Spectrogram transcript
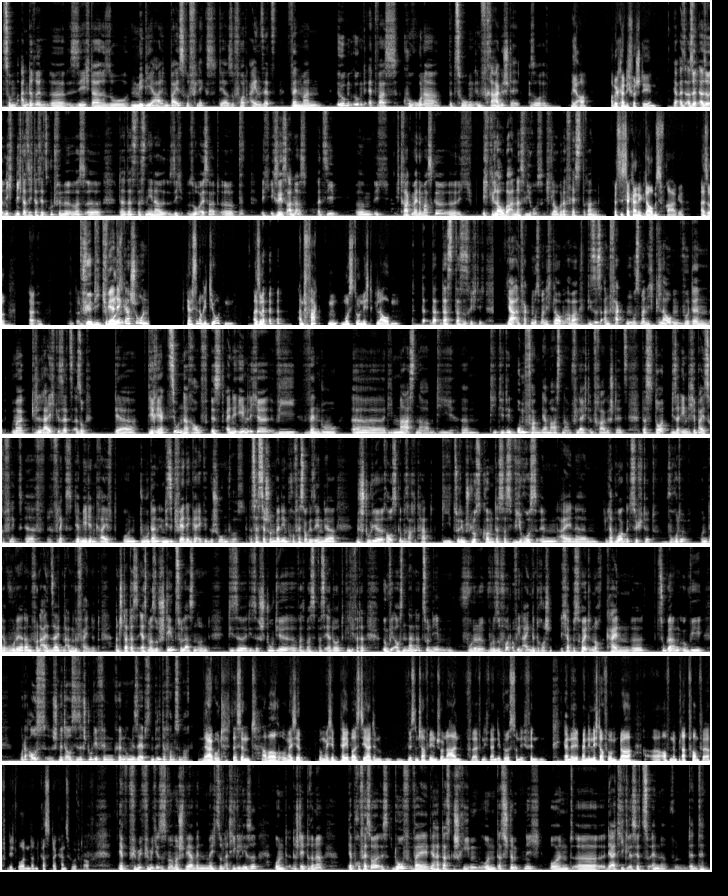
Zum anderen äh, sehe ich da so einen medialen Beißreflex, der sofort einsetzt, wenn man irgend, irgendetwas Corona-bezogen in Frage stellt. Also Ja, aber kann ich verstehen. ja, also, also, also nicht, nicht, dass ich das jetzt gut finde, was äh, da, dass, dass Nena sich so äußert. Äh, pff, ich ich sehe es anders als sie. Ähm, ich ich trage meine Maske. Äh, ich, ich glaube an das Virus. Ich glaube da fest dran. Das ist ja keine Glaubensfrage. Also, äh, Für die Querdenker musst- schon. ja, das sind auch Idioten. Also, an Fakten musst du nicht glauben. Da, das, das ist richtig. Ja, an Fakten muss man nicht glauben, aber dieses an Fakten muss man nicht glauben wird dann immer gleichgesetzt. Also der, die Reaktion darauf ist eine ähnliche, wie wenn du äh, die Maßnahmen, die, ähm, die, die den Umfang der Maßnahmen vielleicht in Frage stellst, dass dort dieser ähnliche Beißreflex äh, Reflex der Medien greift und du dann in diese Querdenkerecke geschoben wirst. Das hast du ja schon bei dem Professor gesehen, der eine Studie rausgebracht hat, die zu dem Schluss kommt, dass das Virus in einem Labor gezüchtet wurde. Und der wurde ja dann von allen Seiten angefeindet. Anstatt das erstmal so stehen zu lassen und diese, diese Studie, äh, was, was, was er dort geliefert hat, irgendwie auseinanderzunehmen, wurde, wurde sofort auf ihn eingedroschen. Ich habe bis heute noch keinen äh, Zugang irgendwie oder Ausschnitte aus dieser Studie finden können, um mir selbst ein Bild davon zu machen. Ja, gut, das sind aber auch irgendwelche irgendwelche Papers, die halt in wissenschaftlichen Journalen veröffentlicht werden, die wirst du nicht finden. Wenn, die, wenn die nicht auf irgendeiner äh, offenen Plattform veröffentlicht wurden, dann hast du da keinen Zugriff drauf. Ja, für mich, für mich ist es nur immer schwer, wenn, wenn ich so einen Artikel lese und da steht drinne, der Professor ist doof, weil der hat das geschrieben und das stimmt nicht und äh, der Artikel ist jetzt zu Ende. Dann, dann,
